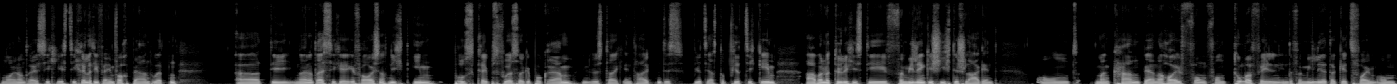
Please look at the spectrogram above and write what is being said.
39 lässt sich relativ einfach beantworten. Äh, die 39-jährige Frau ist noch nicht im Brustkrebsvorsorgeprogramm in Österreich enthalten. Das wird es erst ab 40 geben. Aber natürlich ist die Familiengeschichte schlagend. Und man kann bei einer Häufung von Tumorfällen in der Familie, da geht es vor allem um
